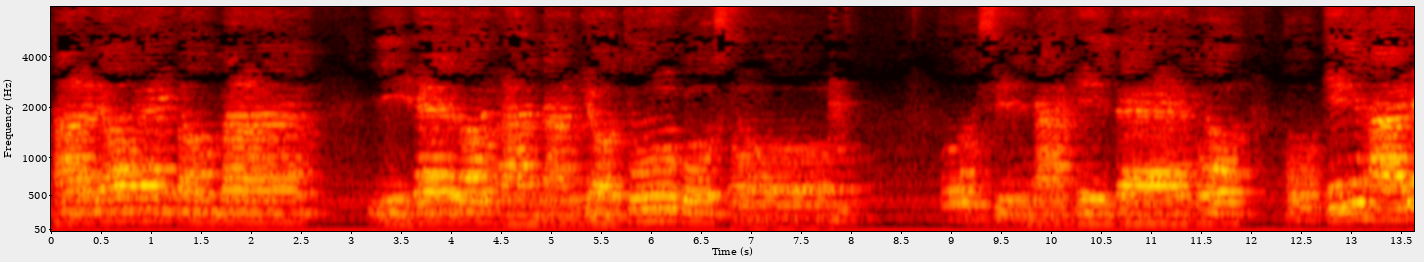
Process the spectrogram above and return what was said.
하려 했던 말, 이대로 다 남겨두고서, 혹시나 기대도 포기하려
